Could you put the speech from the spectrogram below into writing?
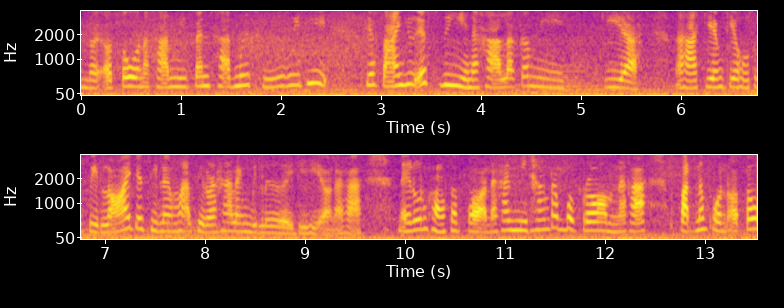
Android Auto นะคะ มีแป้นชาร์จมือถือ มีที่เสียบสาย USB นะคะ แล้วก็มีเกียร์ นะคะเกียร์เกียร์6สปีด170แรงม้า405 แรงบิดเลยทีเดียวนะคะ ในรุ่นของสปอร์ตนะคะมีทั้งระบบรอมนะคะ ปัดน้ำฝนออโต้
